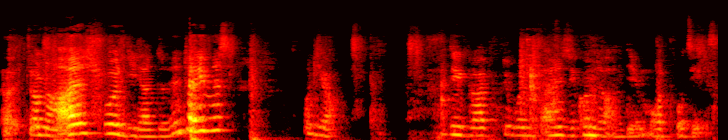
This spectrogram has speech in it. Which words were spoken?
äh, so einer Eisspur, die dann so hinter ihm ist. Und ja. Die bleibt übrigens eine Sekunde an dem Ort, wo sie ist.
